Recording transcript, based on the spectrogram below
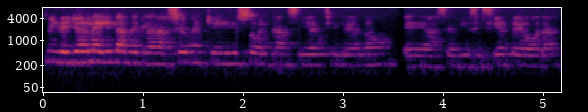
Mire, yo leí las declaraciones que hizo el canciller chileno eh, hace 17 horas,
